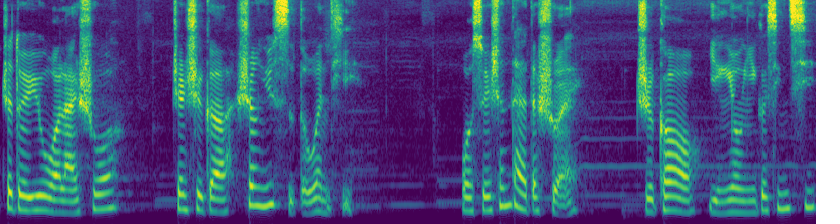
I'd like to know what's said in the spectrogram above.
这对于我来说真是个生与死的问题。我随身带的水只够饮用一个星期。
